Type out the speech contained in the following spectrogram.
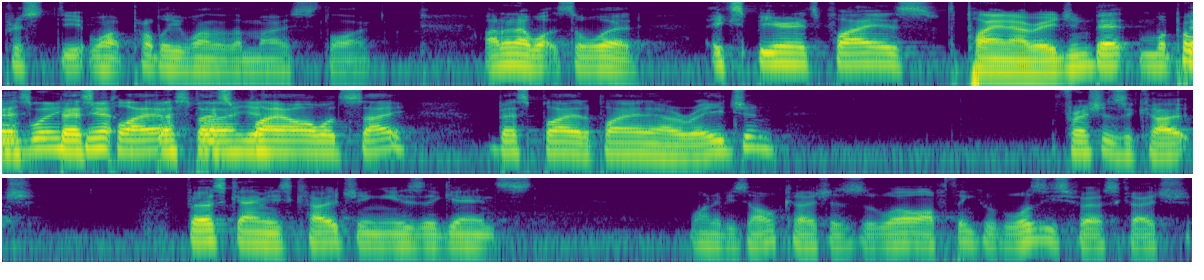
presti- well, probably one of the most like I don't know what's the word experienced players To play in our region. Be- best Probably, best yeah, player, best best, player, player, yeah. I would say, best player to play in our region. Fresh as a coach, first game he's coaching is against one of his old coaches as well. I think it was his first coach,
